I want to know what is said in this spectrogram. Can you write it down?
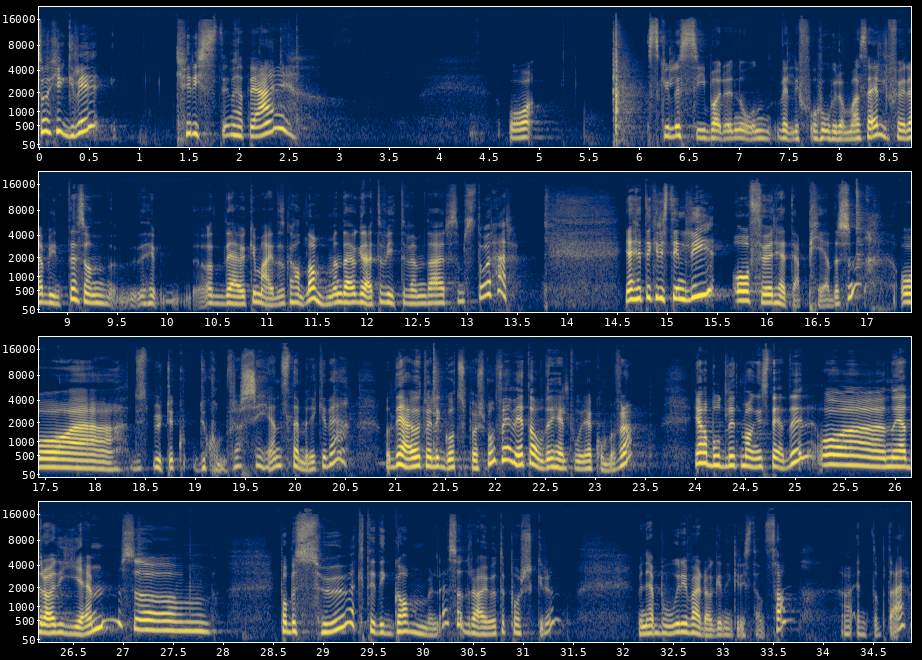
Så hyggelig. Kristin heter jeg. Og skulle si bare noen veldig få ord om meg selv før jeg begynte. Sånn, og det er jo ikke meg det skal handle om, men det er jo greit å vite hvem det er som står her. Jeg heter Kristin Lie, og før het jeg Pedersen. Og eh, du spurte du kommer fra Skien, stemmer ikke det? Og Det er jo et veldig godt spørsmål, for jeg vet aldri helt hvor jeg kommer fra. Jeg har bodd litt mange steder, og eh, når jeg drar hjem så, på besøk til de gamle, så drar jeg jo til Porsgrunn. Men jeg bor i hverdagen i Kristiansand. Jeg har endt opp der.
